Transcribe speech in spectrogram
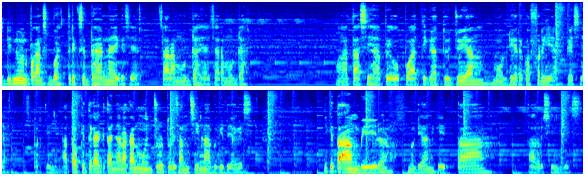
Jadi ini merupakan sebuah trik sederhana ya guys ya cara mudah ya cara mudah mengatasi HP Oppo A37 yang mode recovery ya guys ya seperti ini. Atau ketika kita nyalakan muncul tulisan Cina begitu ya guys ini kita ambil kemudian kita taruh sini guys.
